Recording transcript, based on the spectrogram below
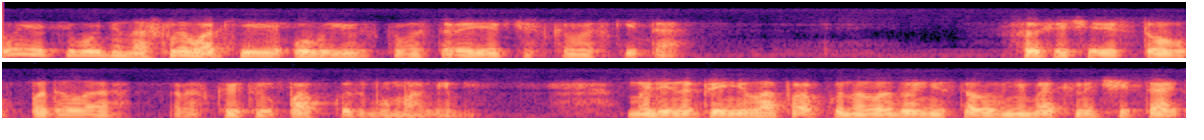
что я сегодня нашла в архиве Улуюльского староверческого скита. Софья через стол подала раскрытую папку с бумагами. Марина приняла папку на ладони и стала внимательно читать.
